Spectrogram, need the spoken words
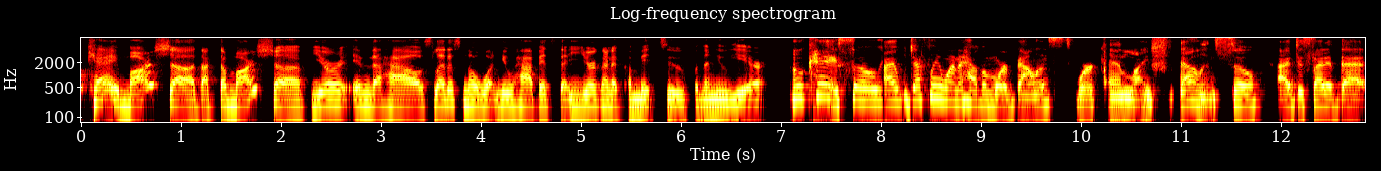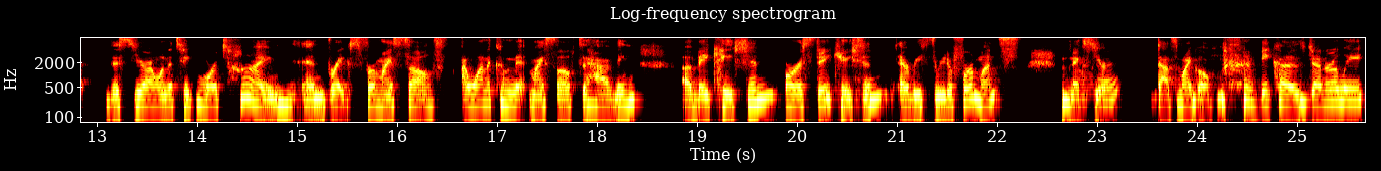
okay, Marsha, Dr. Marsha, if you're in the house, let us know what new habits that you're going to commit to for the new year. Okay, so I definitely want to have a more balanced work and life balance. So I've decided that this year I want to take more time and breaks for myself. I want to commit myself to having a vacation or a staycation every three to four months next okay. year. That's my goal because generally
